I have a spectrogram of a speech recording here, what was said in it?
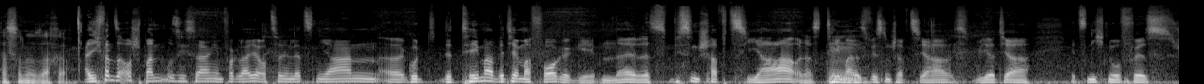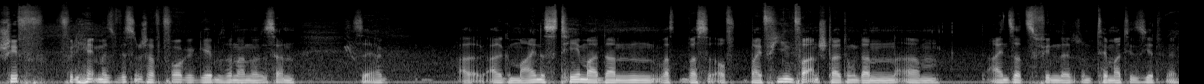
Das ist so eine Sache. Also ich fand es auch spannend, muss ich sagen, im Vergleich auch zu den letzten Jahren. Äh, gut, das Thema wird ja immer vorgegeben. Ne? Das Wissenschaftsjahr oder das Thema mhm. des Wissenschaftsjahres wird ja jetzt nicht nur fürs Schiff, für die MS Wissenschaft vorgegeben, sondern das ist ja ein sehr allgemeines Thema dann, was, was auf, bei vielen Veranstaltungen dann ähm, Einsatz findet und thematisiert wird.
